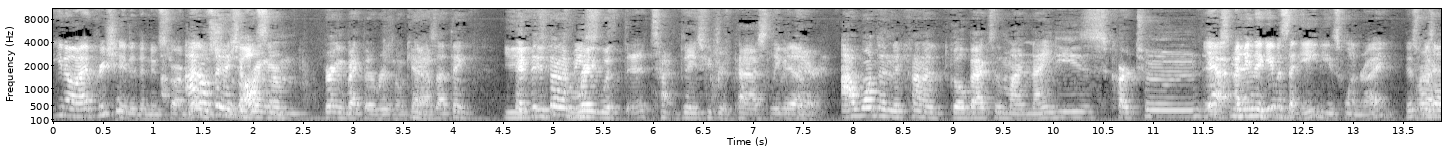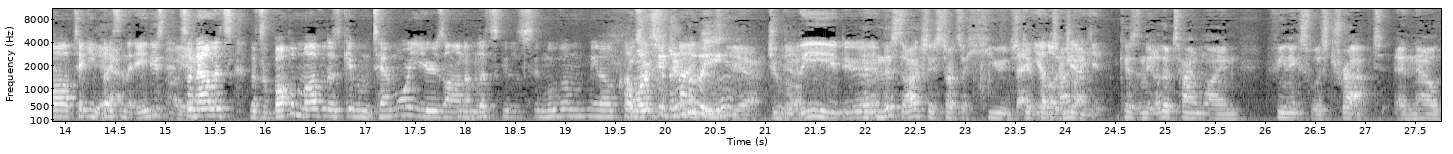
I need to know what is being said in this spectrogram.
you know, I appreciated the new Storm. I don't think they should awesome. bring her, bring back the original cast. I think You If it's did gonna be- great with uh, Days Futures Past. Leave it Yeah. there. I want them to kind of go back to my '90s cartoon. Yeah, I X-Men. mean they gave us an '80s one, right? This was all taking place in the '80s. Oh, So now let's let's bump them up. Let's give them ten more years on them. Mhm. Let's, let's move them, you know, I closer want to to see the Jubilee. 90s. Yeah, Jubilee, dude. And, and this actually starts a huge That different yellow timeline jacket. because in the other timeline, Phoenix was trapped, and now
